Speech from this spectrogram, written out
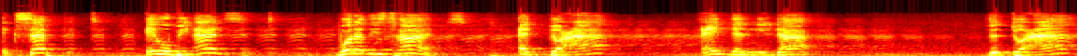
accepted. It will be answered. What are these times? Ad-du'a and nida The dua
